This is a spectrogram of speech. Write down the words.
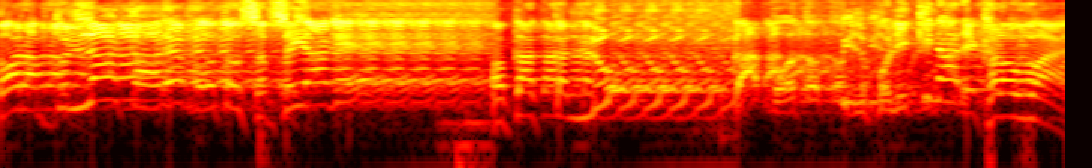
और अब्दुल्ला कह रहे वो तो सबसे आगे। और का कल्लू का वो तो बिल्कुल ही किनारे खड़ा हुआ है।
